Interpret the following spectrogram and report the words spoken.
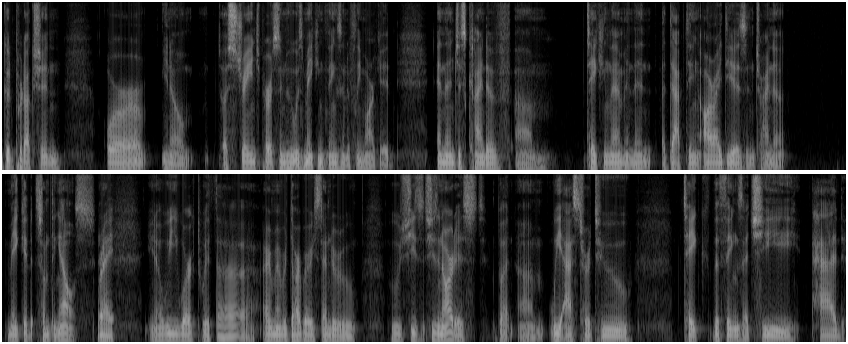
good production or you know a strange person who was making things in a flea market and then just kind of um, taking them and then adapting our ideas and trying to make it something else Right. you know, we worked with uh, I remember Darbury Stenderu, who she's she's an artist, but um, we asked her to take the things that she had,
